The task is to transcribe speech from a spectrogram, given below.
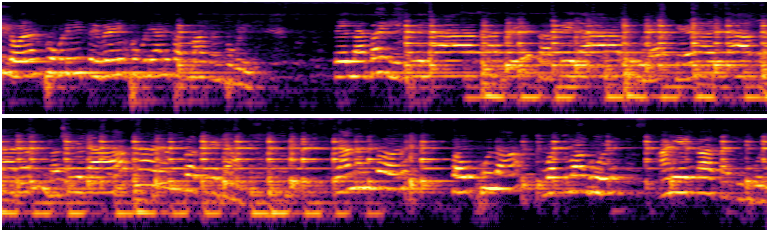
फुगडी लोळण फुगडी त्रिवेणी फुगडी आणि पद्मासन फुगडी. पेला बाई तेला काटे चापेला फुगड्या खेळायला प्रारंभ केला प्रारंभ केला. त्यानंतर चौफुला वटवा गुळ आणि एका हाताची गुळ.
